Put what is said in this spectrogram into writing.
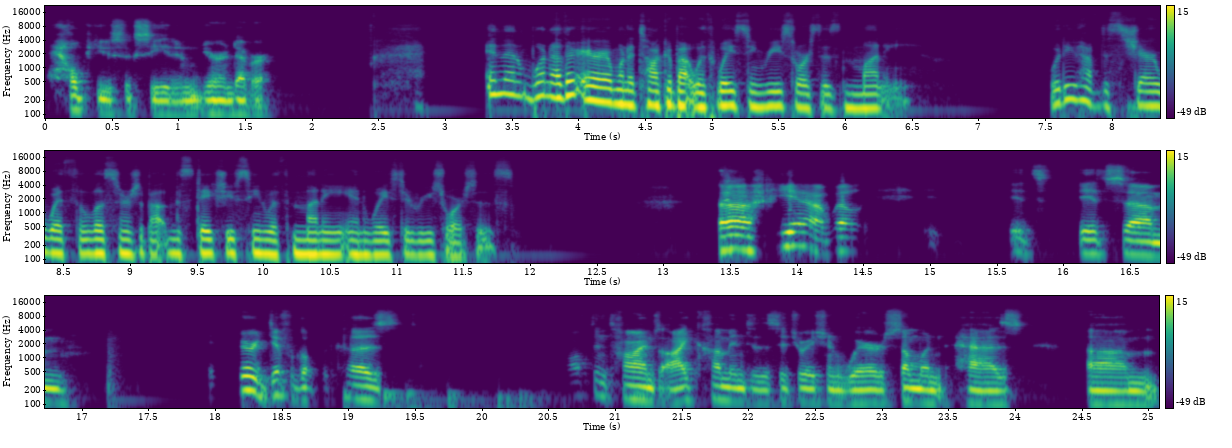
help you succeed in your endeavor. And then one other area I want to talk about with wasting resources money. What do you have to share with the listeners about mistakes you've seen with money and wasted resources? Uh, yeah, well, it's it's um, it's very difficult because oftentimes I come into the situation where someone has um,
